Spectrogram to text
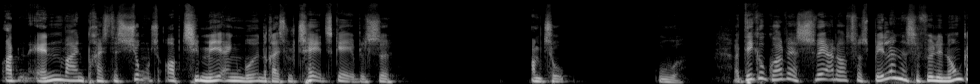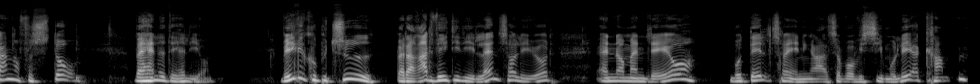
og den anden var en præstationsoptimering mod en resultatskabelse om to uger. Og det kunne godt være svært også for spillerne selvfølgelig nogle gange at forstå, hvad handlede det her lige om. Hvilket kunne betyde, hvad der er ret vigtigt i et landshold i øvrigt, at når man laver modeltræninger, altså hvor vi simulerer kampen,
